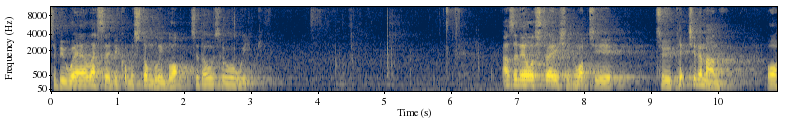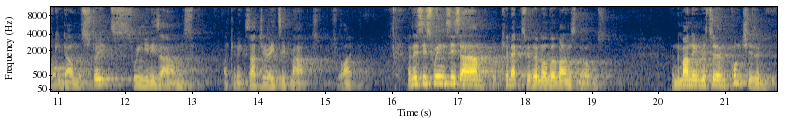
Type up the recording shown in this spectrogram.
to beware lest they become a stumbling block to those who are weak. As an illustration, what do you to picture a man walking down the street, swinging his arms like an exaggerated march, if you like. And as he swings his arm, it connects with another man's nose. And the man in return punches him.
